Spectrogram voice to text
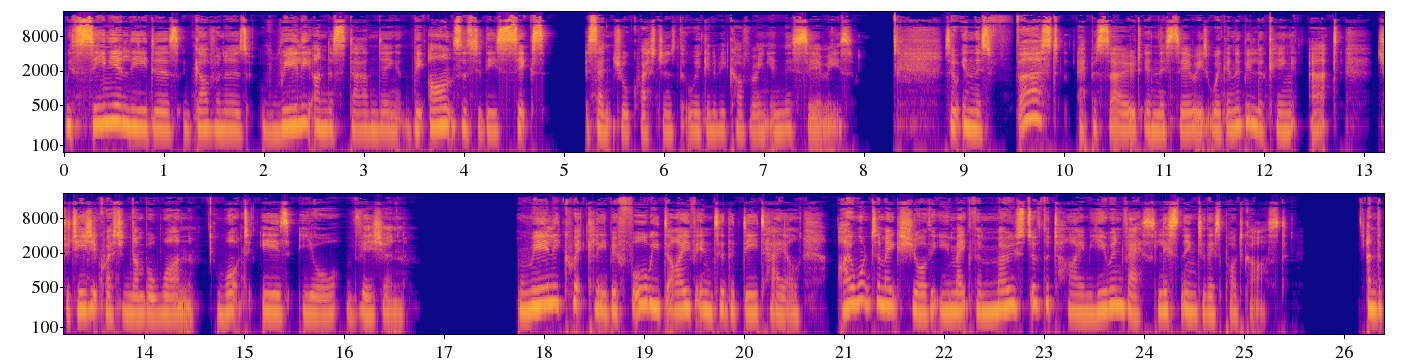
with senior leaders, governors really understanding the answers to these six essential questions that we're going to be covering in this series. So, in this first episode in this series, we're going to be looking at strategic question number one What is your vision? Really quickly, before we dive into the detail, I want to make sure that you make the most of the time you invest listening to this podcast. And the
